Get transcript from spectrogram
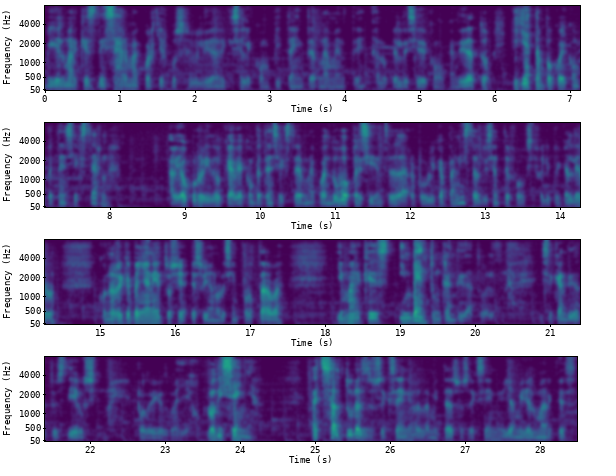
Miguel Márquez desarma cualquier posibilidad de que se le compita internamente a lo que él decide como candidato y ya tampoco hay competencia externa había ocurrido que había competencia externa cuando hubo presidentes de la República panistas, Vicente Fox y Felipe Calderón. Con Enrique Peña Nieto eso ya no les importaba. Y Márquez inventa un candidato. Ese candidato es Diego Sinue Rodríguez Vallejo. Lo diseña. A estas alturas de su sexenio, a la mitad de su sexenio, ya Miguel Márquez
